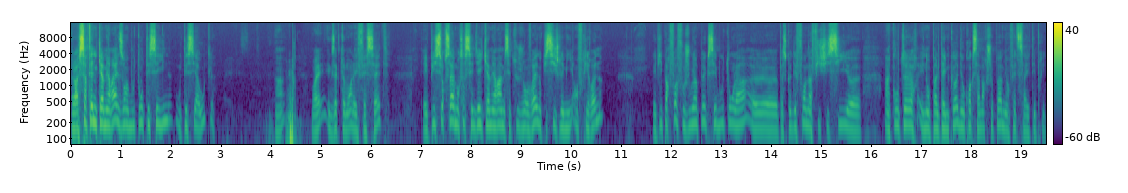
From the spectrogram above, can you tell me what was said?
Alors certaines caméras, elles ont un bouton TC in ou TC out. Hein ouais, exactement, la FS7. Et puis sur ça, bon ça c'est une vieille caméra, mais c'est toujours vrai. Donc ici je l'ai mis en freerun. Et puis parfois, il faut jouer un peu avec ces boutons-là, euh, parce que des fois on affiche ici euh, un compteur et non pas le timecode, et on croit que ça ne marche pas, mais en fait ça a été pris.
